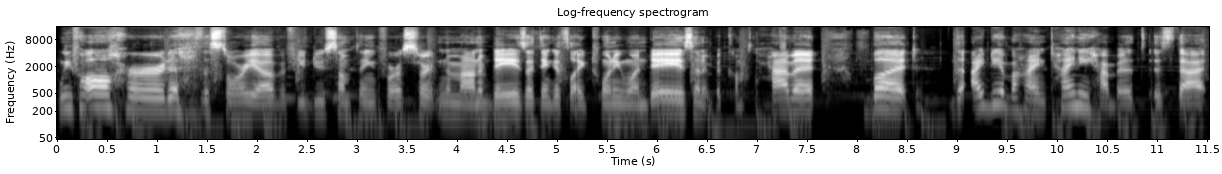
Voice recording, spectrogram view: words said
we've all heard the story of if you do something for a certain amount of days, I think it's like 21 days, and it becomes a habit. But the idea behind tiny habits is that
